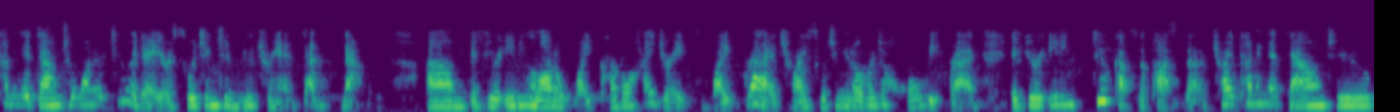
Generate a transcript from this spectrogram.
cutting it down to one or two a day or switching to nutrient dense snacks. Um, if you're eating a lot of white carbohydrates, white bread, try switching it over to whole wheat bread. If you're eating two cups of pasta, try cutting it down to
